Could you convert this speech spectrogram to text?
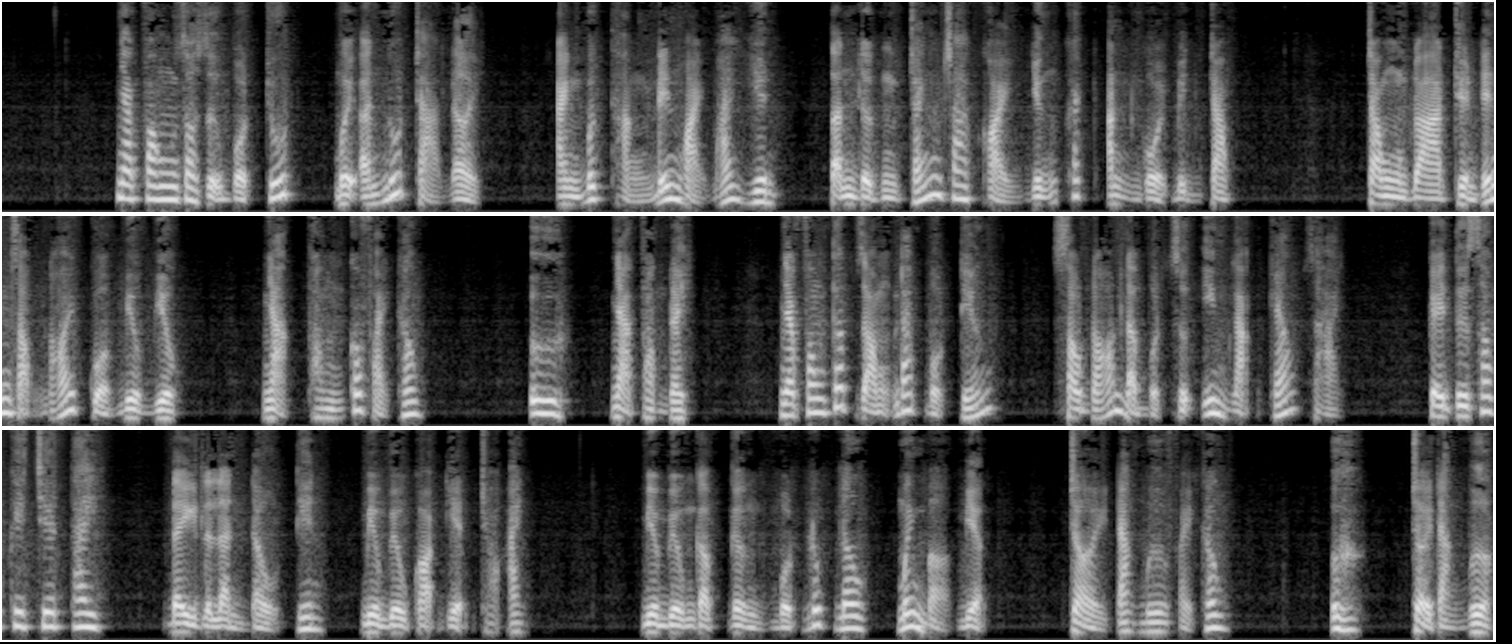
Nhạc Phong do dự một chút mới ấn nút trả lời. Anh bước thẳng đến ngoài mái hiên, tận lực tránh ra khỏi những khách ăn ngồi bên trong. Trong loa truyền đến giọng nói của Miêu Miêu. Nhạc Phong có phải không? Ừ, Nhạc Phong đây. Nhạc Phong thấp giọng đáp một tiếng, sau đó là một sự im lặng kéo dài. Kể từ sau khi chia tay, đây là lần đầu tiên Miêu Miêu gọi điện cho anh. Miêu Miêu ngập ngừng một lúc lâu mới mở miệng. Trời đang mưa phải không? Ừ, trời đang mưa.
